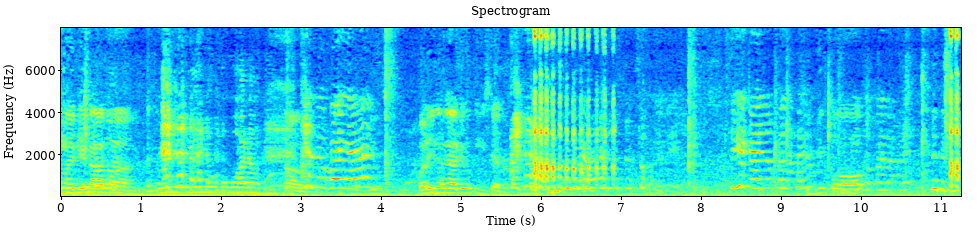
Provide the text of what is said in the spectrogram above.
may kita ano ah. Yun yung, yun yung kukuha ng Ah. Ano ba yan? Bali nang gagawin teaser. Sige, kain lang pala kayo. Sige po. Dito pala kayo.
